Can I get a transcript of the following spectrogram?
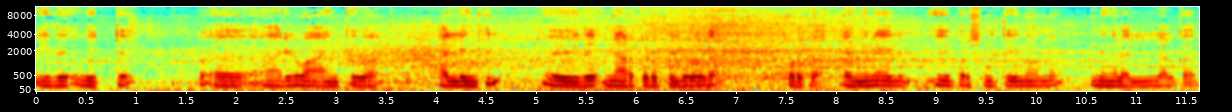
ഇത് വിറ്റ് ആരെങ്കിലും വാങ്ങിക്കുക. അല്ലെങ്കിൽ ഇത് നറുക്കെടുപ്പിലൂടെ കൊടുക്കുക. എങ്ങനെയായാലും ഈ പ്രശ്നത്തിൽ നിന്നൊന്നും നിങ്ങളെല്ലാ ആൾക്കാരും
